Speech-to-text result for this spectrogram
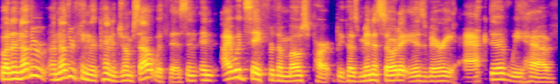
but another another thing that kind of jumps out with this and, and i would say for the most part because minnesota is very active we have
